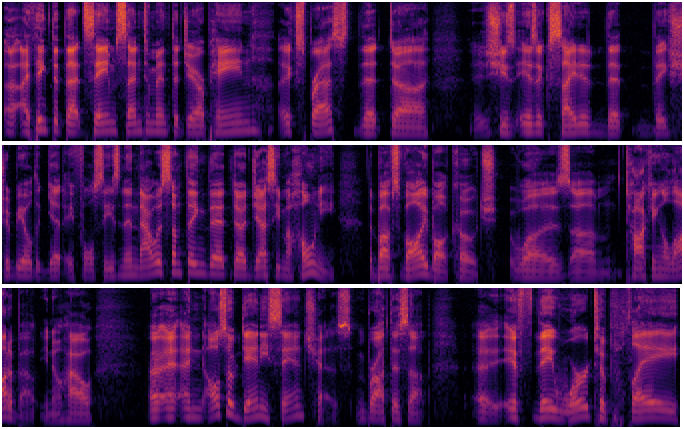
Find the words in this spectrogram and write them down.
I think that that same sentiment that J.R. Payne expressed that uh, she's is excited that they should be able to get a full season in. That was something that uh, Jesse Mahoney, the Buffs volleyball coach, was um, talking a lot about. You know how, uh, and also Danny Sanchez brought this up. Uh, if they were to play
